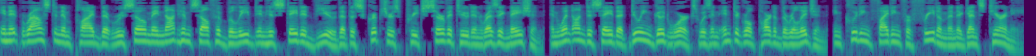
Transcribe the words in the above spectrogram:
In it Roustan implied that Rousseau may not himself have believed in his stated view that the scriptures preach servitude and resignation, and went on to say that doing good works was an integral part of the religion, including fighting for freedom and against tyranny.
